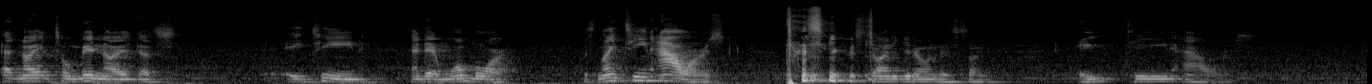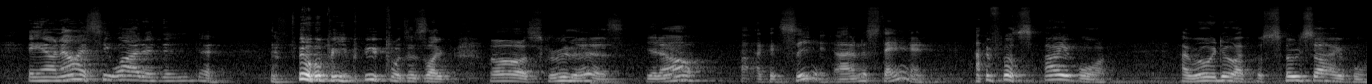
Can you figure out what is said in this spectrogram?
at night until midnight, that's 18. And then one more. It's 19 hours that she was trying to get on this site. 18 hours. And you know, now I see why the, the, the, the Philippine people just like, oh, screw this. You know? I, I could see it. I understand. I feel sorry for him. I really do. I feel so sorry for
